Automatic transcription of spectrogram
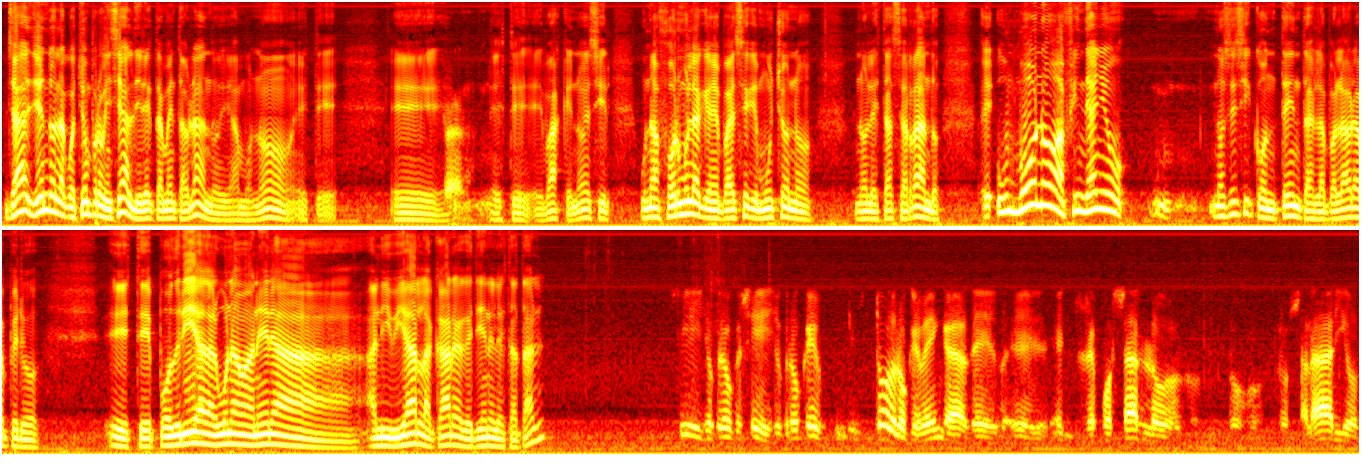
Ya yendo a la cuestión provincial directamente hablando, digamos, ¿no? Este, eh, este, Vázquez, ¿no? Es decir, una fórmula que me parece que mucho no, no le está cerrando. Eh, un bono a fin de año, no sé si contenta es la palabra, pero este, ¿podría de alguna manera aliviar la carga que tiene el estatal? Sí, yo creo que sí. Yo creo que todo lo que venga de, reforzar los, los salarios,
